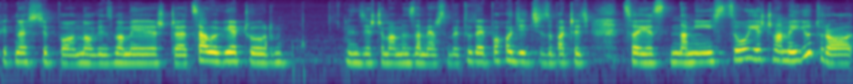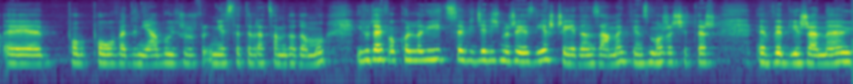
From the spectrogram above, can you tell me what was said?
15 po, no więc mamy jeszcze cały wieczór, więc jeszcze mamy zamiar sobie tutaj pochodzić, zobaczyć, co jest na miejscu. Jeszcze mamy jutro y, po, połowę dnia, bo już niestety wracamy do domu. I tutaj w okolicy widzieliśmy, że jest jeszcze jeden zamek, więc może się też y, wybierzemy.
